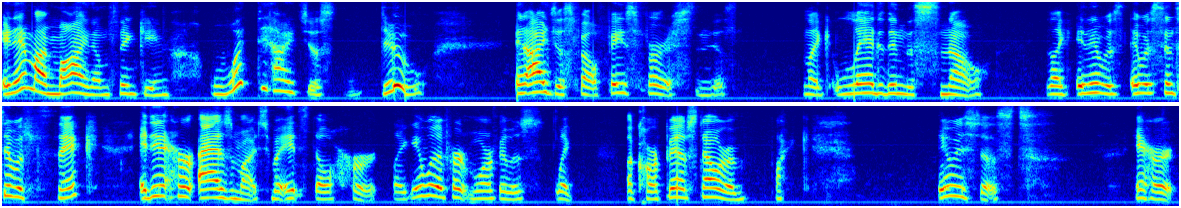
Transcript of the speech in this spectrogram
and in my mind I'm thinking, what did I just do? And I just fell face first and just like landed in the snow like and it was it was since it was thick it didn't hurt as much but it still hurt. Like it would have hurt more if it was like a carpet of snow or like it was just it hurt.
